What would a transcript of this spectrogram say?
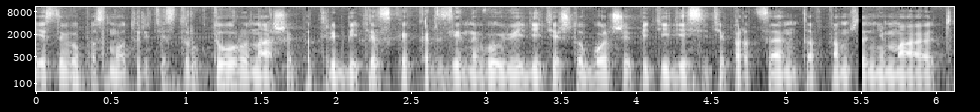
Если вы посмотрите структуру нашей потребительской корзины, вы увидите, что больше 50% там занимают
